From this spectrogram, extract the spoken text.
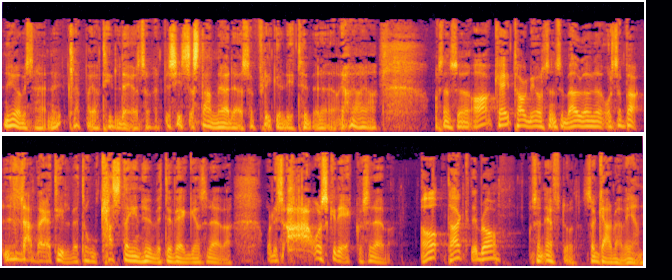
Nu gör vi så här, nu klappar jag till dig. Och så, precis så stannar jag där, så flyger ditt huvud där. Ja, ja, ja. Och sen så, ja okej, tagning och sen så bara, och så bara laddar jag till. Vet du. Hon kastar in huvudet i väggen sådär va. Och det så, ah, och skrek och sådär va. Ja, tack, det är bra. Och sen efteråt så garvar vi igen.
